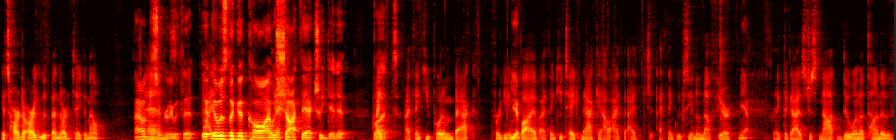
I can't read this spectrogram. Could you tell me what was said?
It's hard to argue with Bednar to take him out. I don't And disagree with it. It, I- it was the good call. I was shocked they actually did it, I- but I, think you put him back for game Yep. five. I think you take Knack out. I, I, I think we've seen enough here. Yeah. Like the guy's just not doing a ton of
